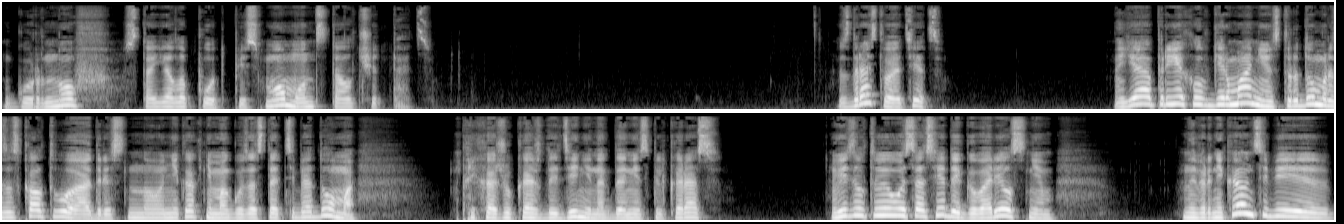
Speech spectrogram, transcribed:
Гурнов стояла под письмом, он стал читать. «Здравствуй, отец. Я приехал в Германию с трудом разыскал твой адрес, но никак не могу застать тебя дома. Прихожу каждый день, иногда несколько раз. Видел твоего соседа и говорил с ним. Наверняка он тебе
